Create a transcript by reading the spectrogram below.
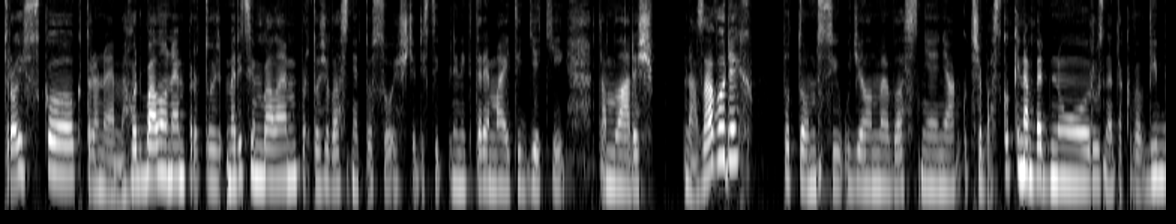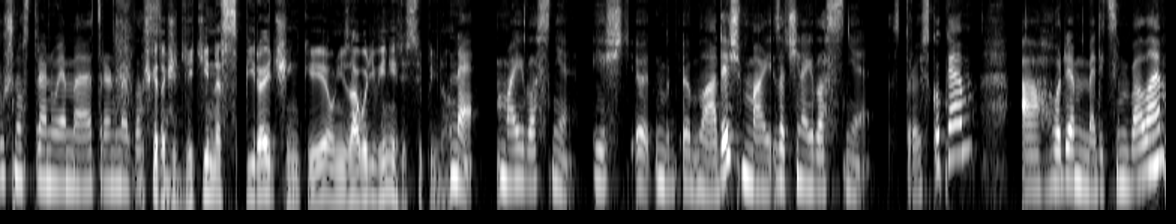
trojskok, trénujeme hodbalonem, protože, medicimbalem, protože vlastně to jsou ještě disciplíny, které mají ty děti, ta mládež na závodech, potom si uděláme vlastně nějakou třeba skoky na bednu, různé takové výbušnost trénujeme, trénujeme vlastně... Počkej, takže děti nespírají činky, oni závodí v jiných disciplínách. Ne, mají vlastně ještě, eh, mládež mají, začínají vlastně s trojskokem a hodem medicimbalem,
